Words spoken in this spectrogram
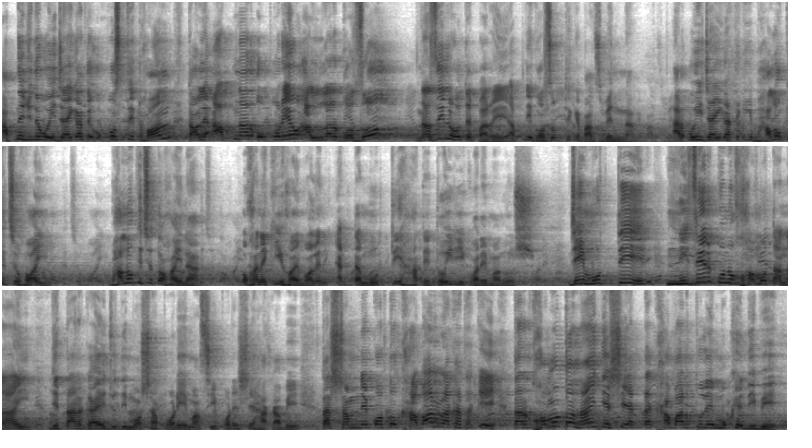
আপনি যদি ওই জায়গাতে উপস্থিত হন, তাহলে আপনার ওপরেও আল্লাহর গজব নাজিল হতে পারে। আপনি গজব থেকে বাঁচবেন না। আর ওই জায়গাতে কি ভালো কিছু হয়? ভালো কিছু তো হয় না। ওখানে কি হয় বলেন? একটা মূর্তি হাতে তৈরি করে মানুষ। যে মূর্তির নিজের কোনো ক্ষমতা নাই যে তার গায়ে যদি মশা পড়ে, মাছি পড়ে, সে হাঁকাবে। তার সামনে কত খাবার রাখা থাকে, তার ক্ষমতা নাই যে সে একটা খাবার তুলে মুখে দিবে।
